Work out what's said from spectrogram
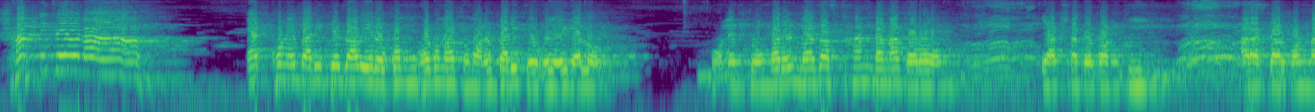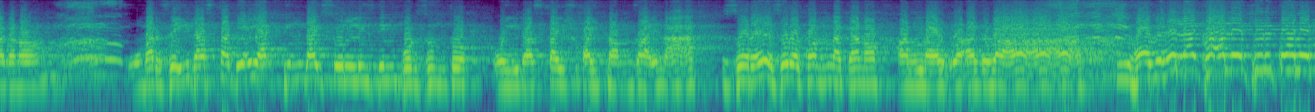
সামনে না। এক্ষণে বাড়িতে যাও, এরকম ঘটনা তোমার বাড়িতে হয়ে গেল। বলেন তোমার মেজাজ ঠান্ডা না গরম? একসাথে কন কি? আর একবার কন না কেন? উমার যেই রাস্তা দিয়ে একদিন যায়, চল্লিশ দিন পর্যন্ত ওই রাস্তায় শয়তান যায় না। জোরে জোরে কন না কেন? আল্লাহ আগবা কি হবে লেখা লেখির কলম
